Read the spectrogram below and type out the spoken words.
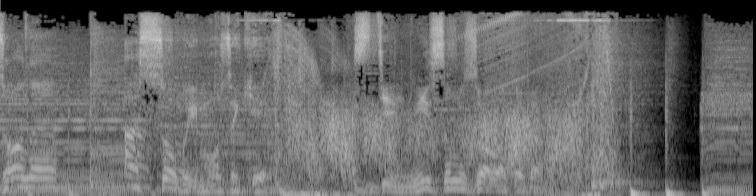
Зона особой музыки с Денисом Золотовым.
